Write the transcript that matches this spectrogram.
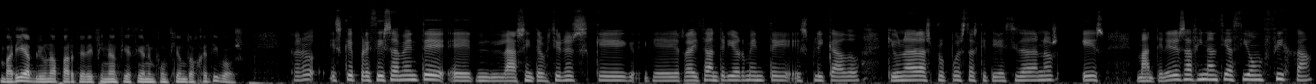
variable, una parte de financiación en función de objetivos? Claro, es que precisamente en las intervenciones que, he realizado anteriormente he explicado que una de las propuestas que tiene Ciudadanos es mantener esa financiación fija,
